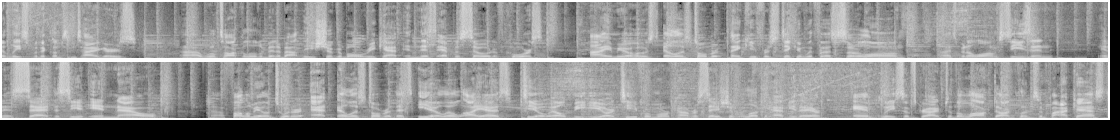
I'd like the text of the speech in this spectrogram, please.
at least for the Clemson Tigers. Uh, we'll talk a little bit about the Sugar Bowl recap in this episode, of course. I am your host, Ellis Tolbert. Thank you for sticking with us so long. Uh, it's been a long season, and it's sad to see it end now. Uh, follow me on Twitter at Ellis Tolbert. That's E L L I S T O L B E R T for more conversation. We'd love to have you there. And please subscribe to the Locked On Clemson podcast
